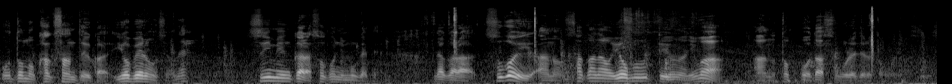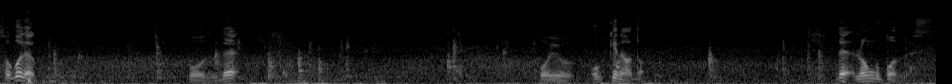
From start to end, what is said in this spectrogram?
音の拡散というか呼べるんですよね。水面からそこに向けて。だからすごいあの魚を呼ぶっていうのにはあのトップウォーター優れてると思います。そこでポーズでこういう大きな音。でロングポーズです。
